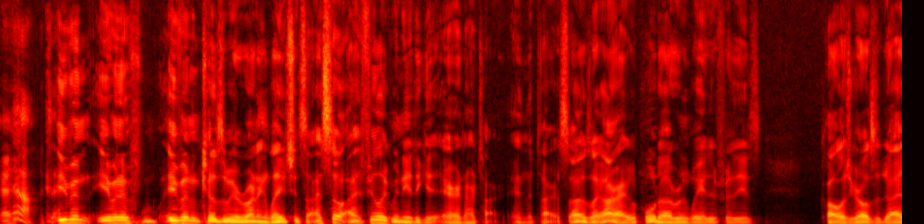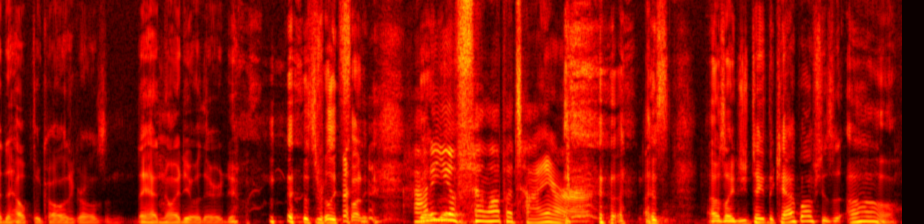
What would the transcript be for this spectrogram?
Okay. Yeah. exactly. Even even if even because we were running late, she said, "I still I feel like we need to get air in our tire in the tire." So I was like, "All right." We pulled over and waited for these college girls. And I had to help the college girls, and they had no idea what they were doing. it was really funny. How But, do you uh, fill up a tire? I was, I was like, "Did you take the cap off?" She said, "Oh."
